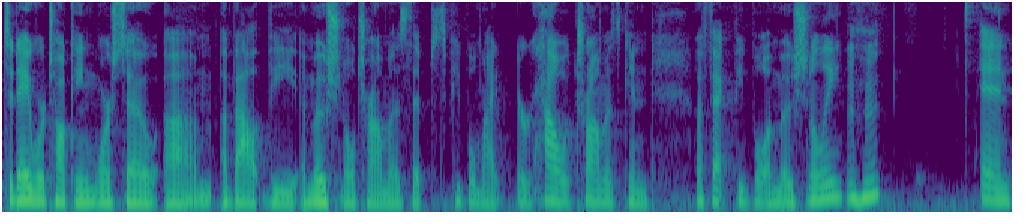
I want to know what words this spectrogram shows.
Today, we're talking more so um, about the emotional traumas that people might, or how traumas can affect people emotionally. Mm-hmm. And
